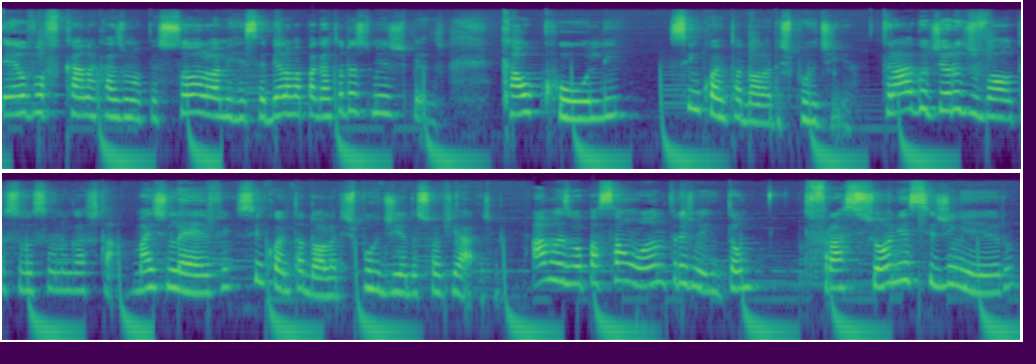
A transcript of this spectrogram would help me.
eu vou ficar na casa de uma pessoa, ela vai me receber, ela vai pagar todas as minhas despesas. Calcule 50 dólares por dia. Traga o dinheiro de volta se você não gastar, mas leve 50 dólares por dia da sua viagem. Ah, mas eu vou passar um ano, três meses. Então, fracione esse dinheiro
